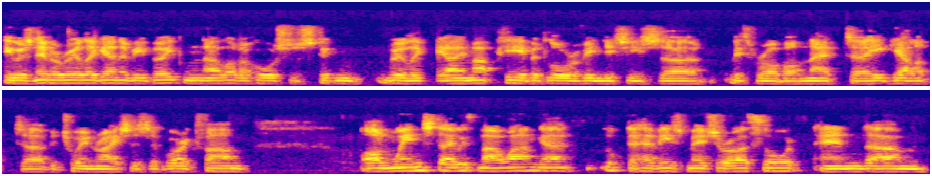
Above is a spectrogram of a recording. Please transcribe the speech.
he was never really going to be beaten. A lot of horses didn't really aim up here, but Law of Indices uh, with Rob on that. Uh, he galloped uh, between races at Warwick Farm on Wednesday with Mo'unga. Looked to have his measure, I thought, and um,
